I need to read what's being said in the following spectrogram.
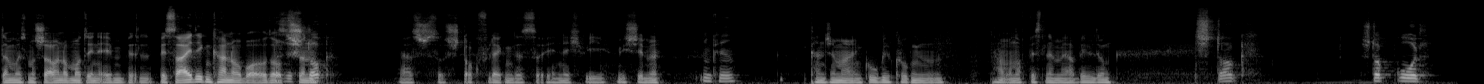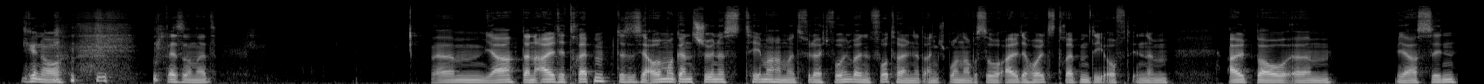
Da muss man schauen, ob man den eben be beseitigen kann oder, oder Das ob ist schon. Stock. Ja, das ist so Stockflecken, das ist so ähnlich wie, wie Schimmel. Okay. Kannst du mal in Google gucken, dann haben wir noch ein bisschen mehr Bildung. Stock. Stockbrot. Genau. Besser nicht. Ähm, ja, dann alte Treppen. Das ist ja auch immer ein ganz schönes Thema. Haben wir jetzt vielleicht vorhin bei den Vorteilen nicht angesprochen, aber so alte Holztreppen, die oft in einem Altbau ähm, ja, sind,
